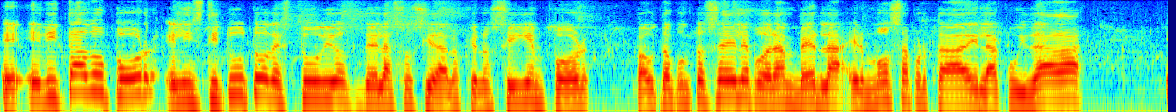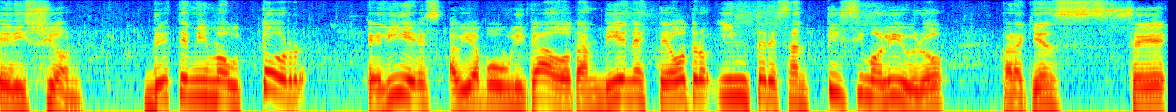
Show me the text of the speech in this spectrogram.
eh, editado por el Instituto de Estudios de la Sociedad. Los que nos siguen por pauta.cl podrán ver la hermosa portada y la cuidada edición. De este mismo autor Elías había publicado también este otro interesantísimo libro para quien se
